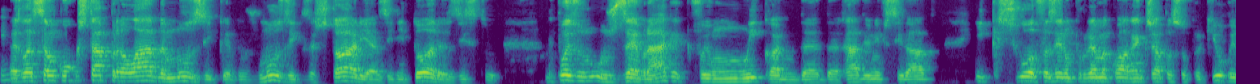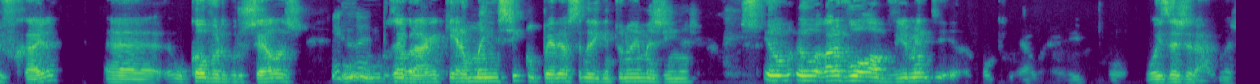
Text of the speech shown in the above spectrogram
a relação com o que está para lá da música, dos músicos, a história, as editoras, isso tudo. Depois o José Braga, que foi um ícone da, da Rádio Universidade e que chegou a fazer um programa com alguém que já passou por aqui, o Rui Ferreira, uh, o cover de Bruxelas, o, o José Braga, que era uma enciclopédia, Sandra tu não imaginas eu, eu agora vou, obviamente, vou exagerar, mas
